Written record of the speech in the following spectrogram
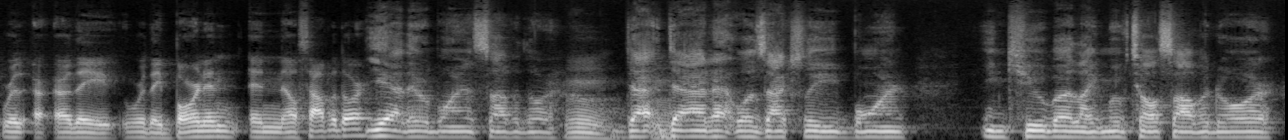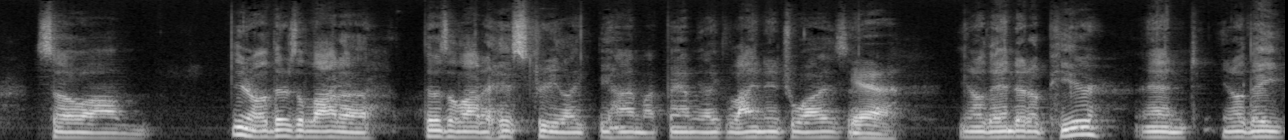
were are they were they born in in El Salvador? Yeah, they were born in El Salvador. Hmm. Dad, dad was actually born in Cuba, like moved to El Salvador. So, um, you know, there's a lot of there's a lot of history like behind my family, like lineage wise. Yeah. You know, they ended up here, and you know they,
